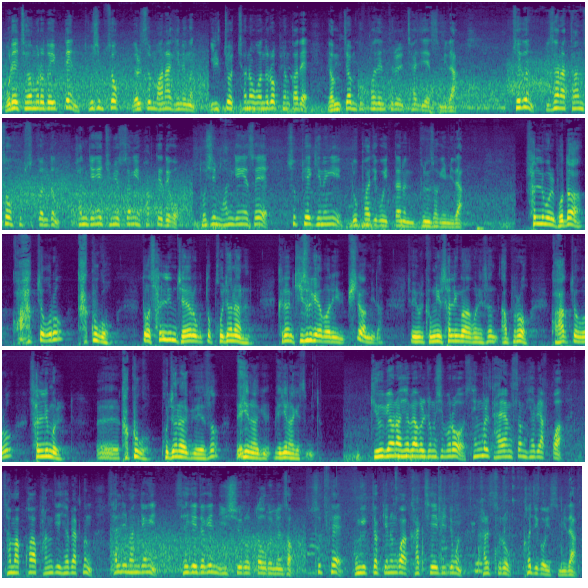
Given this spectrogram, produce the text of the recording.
올해 처음으로 도입된 도심 속 열습 완화 기능은 1조 1천억 원으로 평가돼 0.9%를 차지했습니다. 최근 이산화탄소 흡수권 등 환경의 중요성이 확대되고 도심 환경에서의 숲의 기능이 높아지고 있다는 분석입니다. 산림을 보다 과학적으로 가꾸고 또 산림 재해로부터 보존하는 그런 기술 개발이 필요합니다. 저희 우리 국립산림과학원에서는 앞으로 과학적으로 산림을 에, 가꾸고 보존하기 위해서 매진하게, 매진하겠습니다. 기후변화 협약을 중심으로 생물 다양성 협약과 사막화 방지 협약 등 산림 환경이 세계적인 이슈로 떠오르면서 숲의 공익적 기능과 가치의 비중은 갈수록 커지고 있습니다.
